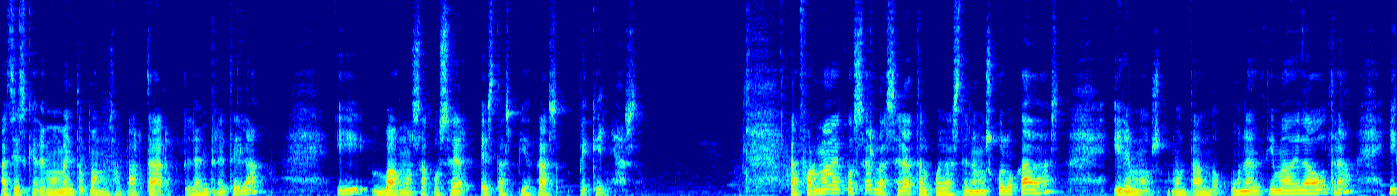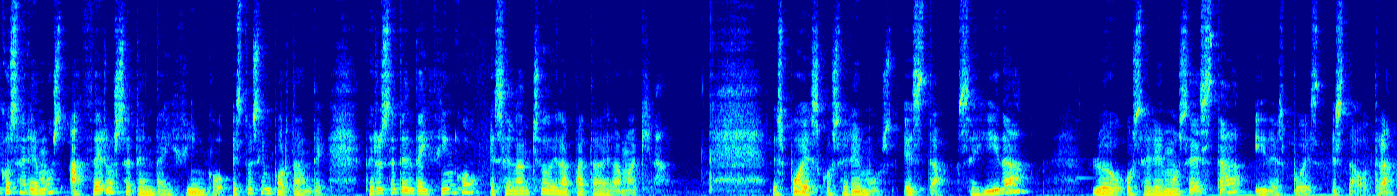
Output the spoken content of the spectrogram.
Así es que de momento vamos a apartar la entretela y vamos a coser estas piezas pequeñas. La forma de coserlas será tal cual las tenemos colocadas, iremos montando una encima de la otra y coseremos a 0,75. Esto es importante, 0,75 es el ancho de la pata de la máquina. Después coseremos esta seguida, luego coseremos esta y después esta otra.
